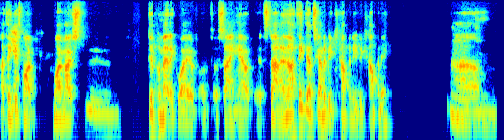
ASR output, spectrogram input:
I think Yeah. it's my my most uh, diplomatic way of, of saying how it's done, and I think that's going to be company to company. Mhm. Um,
